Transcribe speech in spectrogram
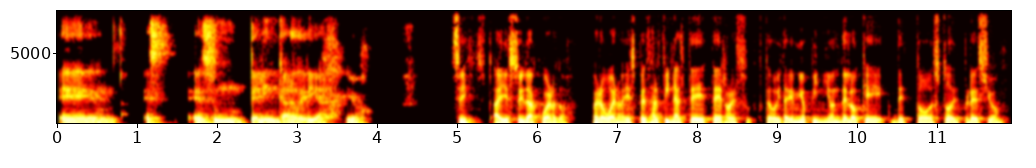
es, es un pelín caro, diría yo. Sí, ahí estoy de acuerdo. Pero bueno, y después al final te, te, te, doy también mi opinión de lo que, de todo esto del precio.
